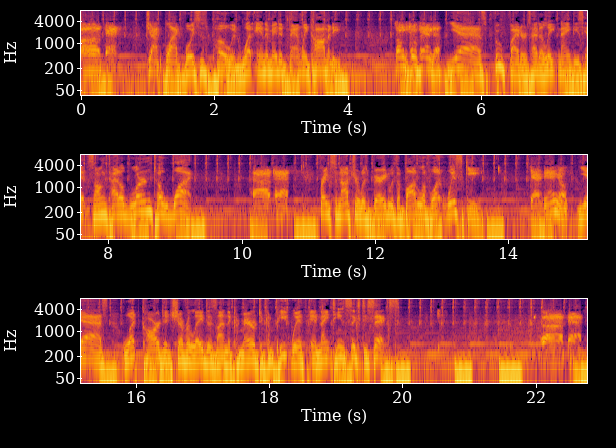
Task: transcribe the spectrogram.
Uh, okay. Jack Black voices Poe in what animated family comedy? Kung Fu Panda. Yes, Foo Fighters had a late 90s hit song titled Learn to What? Uh, pass. Frank Sinatra was buried with a bottle of what whiskey? Jack Daniels. Yes. What car did Chevrolet design the Camaro to compete with in 1966? Uh, pass.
